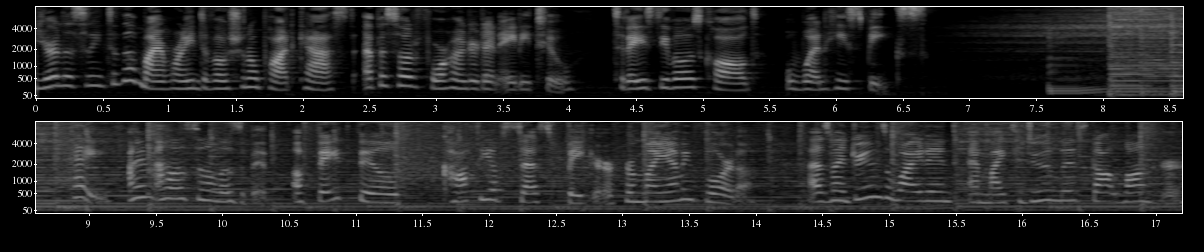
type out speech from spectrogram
You're listening to the My Morning Devotional Podcast, episode 482. Today's Devo is called When He Speaks. Hey, I'm Alison Elizabeth, a faith filled, coffee obsessed baker from Miami, Florida. As my dreams widened and my to do list got longer,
